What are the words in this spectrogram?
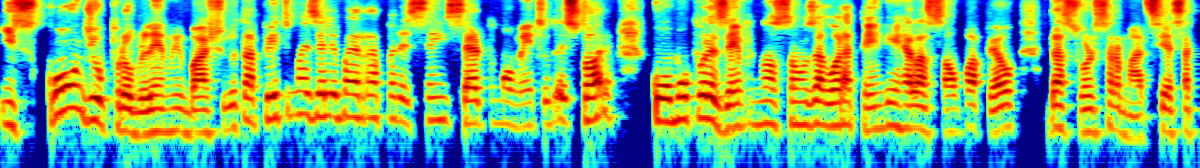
esconde o problema embaixo do tapete, mas ele vai reaparecer em certo momento da história, como, por exemplo, nós estamos agora tendo em relação ao papel das Forças Armadas. Se essa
